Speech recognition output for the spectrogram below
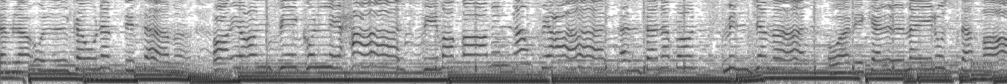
تملأ الكون ابتسامة. رائع في كل حال في مقام أو فعال أنت نبع من جمال وبك الميل استقام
